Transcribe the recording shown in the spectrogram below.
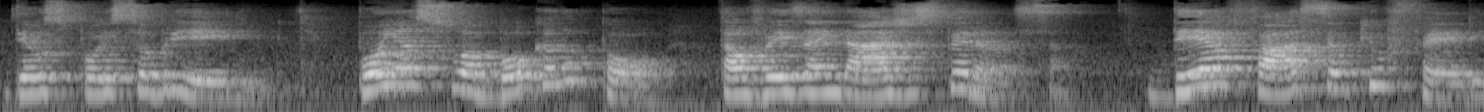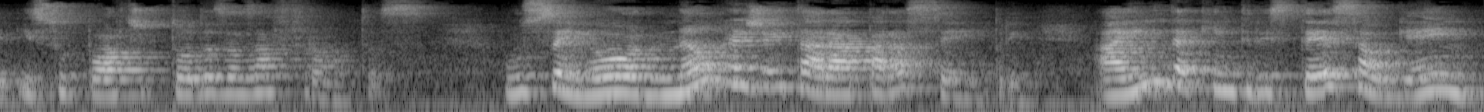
Deus pôs sobre ele. Põe a sua boca no pó, talvez ainda haja esperança. Dê a face ao que o fere e suporte todas as afrontas. O Senhor não rejeitará para sempre. Ainda que entristeça alguém,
